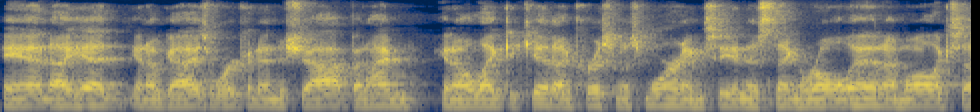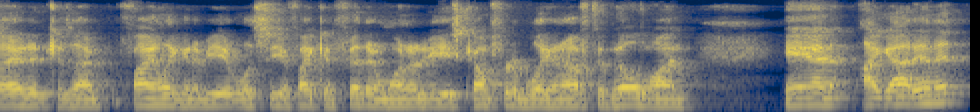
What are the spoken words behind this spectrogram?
And I had, you know, guys working in the shop, and I'm, you know, like a kid on Christmas morning seeing this thing roll in. I'm all excited because I'm finally going to be able to see if I can fit in one of these comfortably enough to build one. And I got in it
